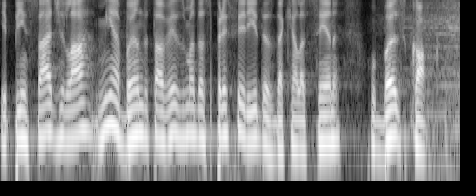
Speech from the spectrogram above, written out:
e pensar de lá minha banda, talvez uma das preferidas daquela cena, o Buzzcocks.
